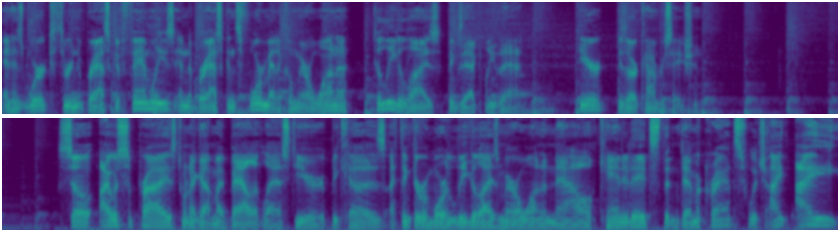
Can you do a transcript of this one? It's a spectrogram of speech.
and has worked through Nebraska Families and Nebraskans for Medical Marijuana to legalize exactly that. Here is our conversation. So I was surprised when I got my ballot last year because I think there were more legalized marijuana now candidates than Democrats, which I, I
